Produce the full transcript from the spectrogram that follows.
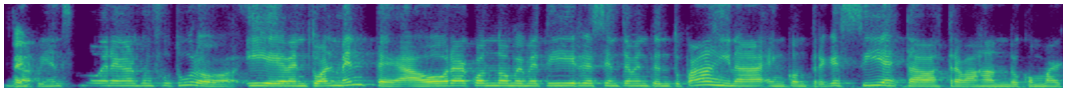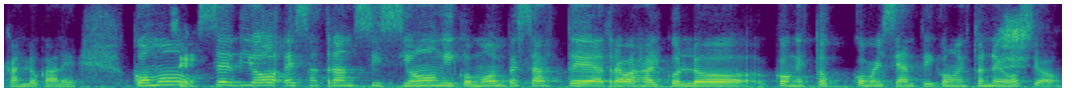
la piensas mover en algún futuro. Y eventualmente, ahora cuando me metí recientemente en tu página, encontré que sí estabas trabajando con marcas locales. ¿Cómo se dio esa transición y cómo empezaste a trabajar con, lo, con estos comerciantes y con estos negocios?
